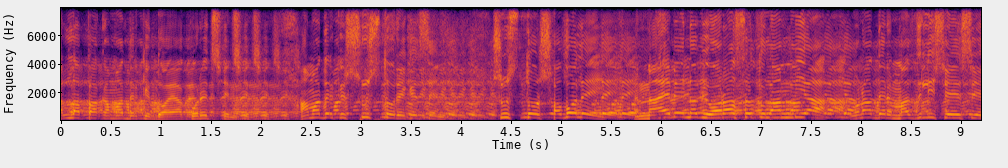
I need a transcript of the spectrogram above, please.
আল্লাহ পাক আমাদেরকে দয়া করেছেন, আমাদেরকে সুস্থ রেখেছেন, সুস্থ সবলে নায়েবে নবী ওরাসতুল আম্বিয়া ওনাদের মাজলিসে এসে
